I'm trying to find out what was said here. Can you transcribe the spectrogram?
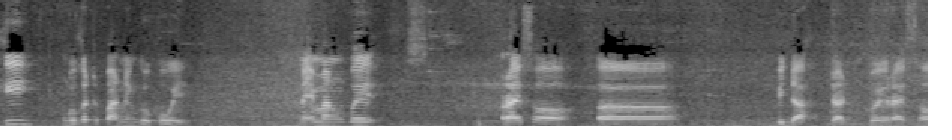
iki nggo ke depane nggo kowe. Nek emang kowe ra iso eh, pindah dan kowe ra iso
